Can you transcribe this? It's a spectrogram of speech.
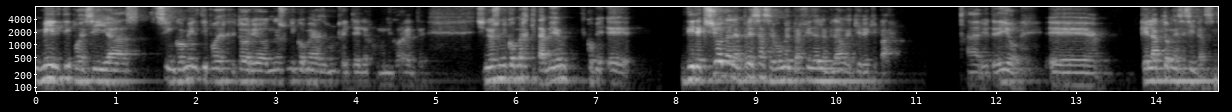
mil tipos de sillas, cinco mil tipos de escritorios, no es un e-commerce de un retailer común y corriente, sino es un e-commerce que también eh, direcciona la empresa según el perfil del empleado que quiere equipar. A ver, yo te digo, eh, ¿qué laptop necesitas?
